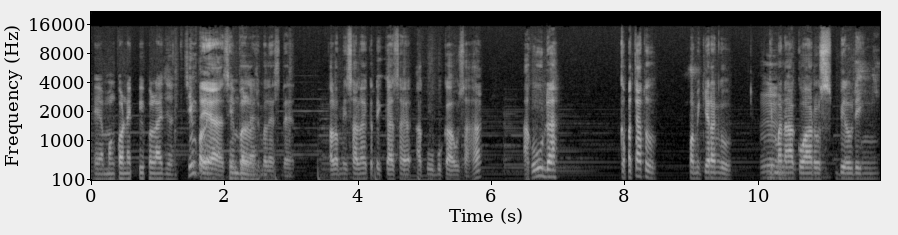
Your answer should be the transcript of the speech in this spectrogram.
kayak mengconnect people aja. Simple ya. Iya, Simple simple, ya. simple as that. Kalau misalnya ketika saya aku buka usaha, aku udah kepecah tuh pemikiranku. Hmm. Gimana aku harus building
